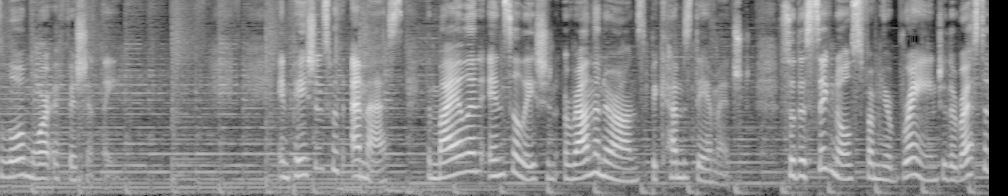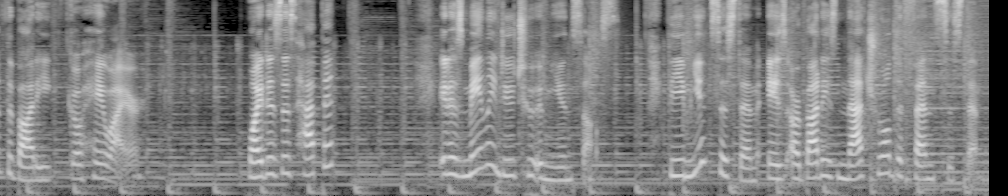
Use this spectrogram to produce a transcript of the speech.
flow more efficiently. In patients with MS, the myelin insulation around the neurons becomes damaged, so the signals from your brain to the rest of the body go haywire. Why does this happen? It is mainly due to immune cells. The immune system is our body's natural defense system.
